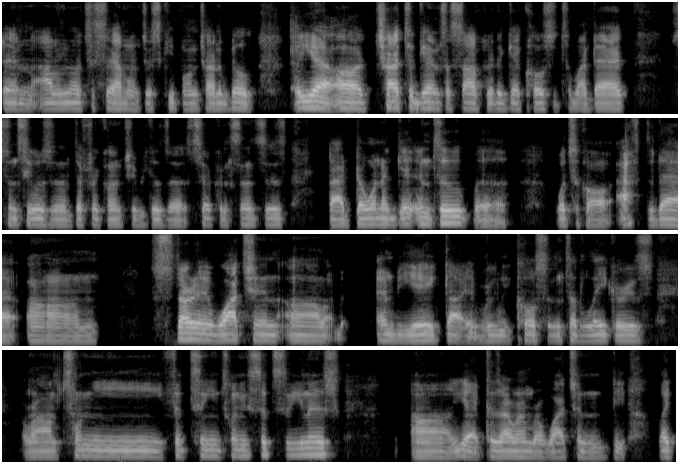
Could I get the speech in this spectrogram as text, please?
then I don't know what to say. I'm gonna just keep on trying to build. But yeah, uh tried to get into soccer to get closer to my dad since he was in a different country because of circumstances that I don't want to get into. But what's it called? After that, um started watching um NBA, got really close into the Lakers around 2015, 2016 ish. Uh, yeah, because I remember watching the like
